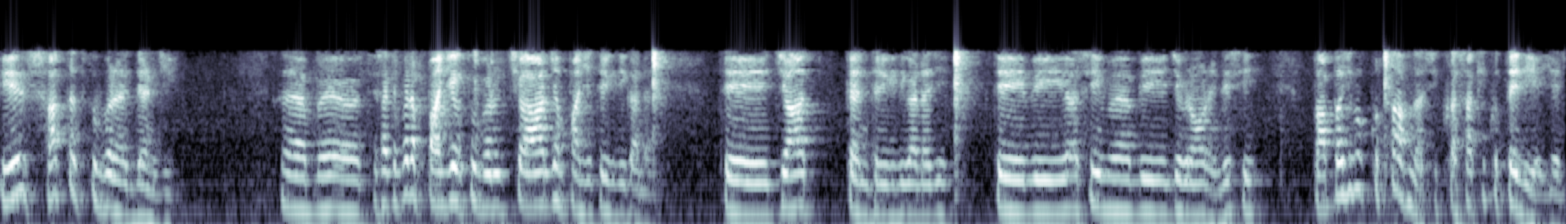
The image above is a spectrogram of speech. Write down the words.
ਫਿਰ 7 ਅਕਤੂਬਰ ਹੈ ਦਿਨ ਜੀ। ਅਹ ਬ- ਸੱਚ ਪਹਿਲਾਂ 5 ਅਕਤੂਬਰ ਨੂੰ 4 ਜਾਂ 5 ਤਰੀਕ ਦੀ ਗੱਲ ਹੈ। ਤੇ ਜਾਂ 3 ਤਰੀਕ ਦੀ ਗੱਲ ਹੈ ਜੀ। ਤੇ ਵੀ ਅਸੀਂ ਵੀ ਜਗਰਾਉਂ ਰਹਿੰਦੇ ਸੀ। ਬਾਬਾ ਜੀ ਕੋ ਕੁੱਤਾ ਹੁੰਦਾ ਸੀ। ਕਸਾਕੀ ਕੁੱਤੇ ਦੀ ਹੈ ਜੀ। ਅੱਜ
